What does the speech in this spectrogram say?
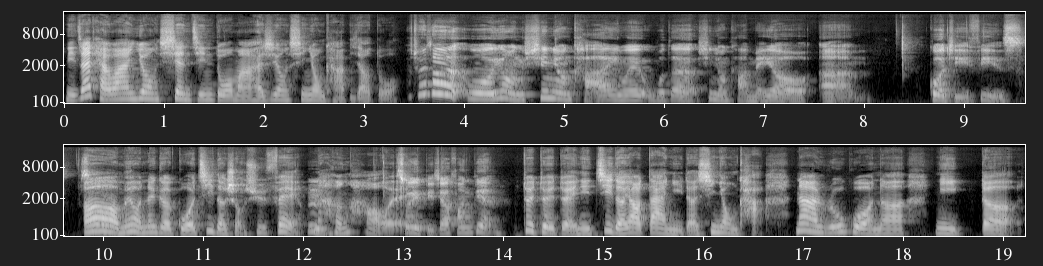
你在台湾用现金多吗？还是用信用卡比较多？我觉得我用信用卡，因为我的信用卡没有嗯国际 fees 哦，没有那个国际的手续费，嗯、那很好哎，所以比较方便。对对对，你记得要带你的信用卡。那如果呢，你的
